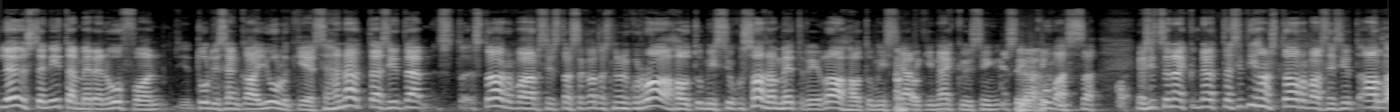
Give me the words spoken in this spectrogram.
löysi sen Itämeren ufon, tuli sen kanssa julki. Ja sehän näyttää siitä St- Star Warsista, sä katsoit niin raahautumis, joku sadan metrin raahautumisjälki näkyy siinä, siinä kuvassa. Ja sitten se näyttää, näyttää sit ihan Star Warsin siitä alu...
